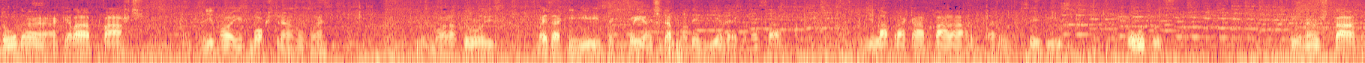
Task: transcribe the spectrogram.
toda aquela parte onde nós mostramos, né? Os moradores, mas aqui, isso aqui foi antes da pandemia, né? Começar de lá para cá pararam né? o serviço, outros que não estavam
